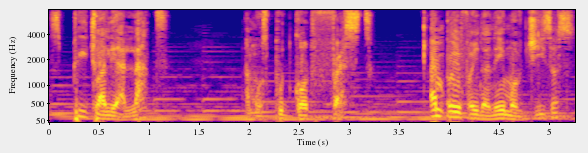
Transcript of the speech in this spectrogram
spiritually alert, and must put God first. I'm praying for you in the name of Jesus.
